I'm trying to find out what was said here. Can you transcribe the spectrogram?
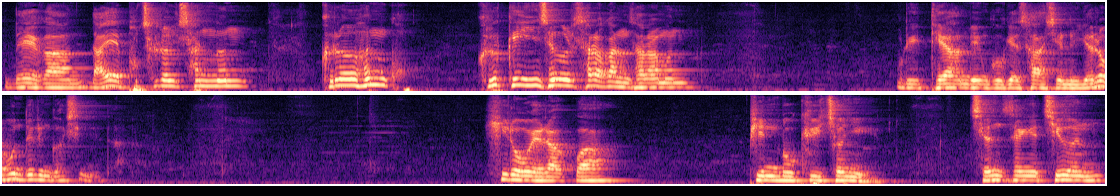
내가 나의 부처를 찾는 그러한 그렇게 인생을 살아가는 사람은 우리 대한민국에 사시는 여러분들인 것입니다. 희로애락과 빈부 귀천이 전생에 지은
